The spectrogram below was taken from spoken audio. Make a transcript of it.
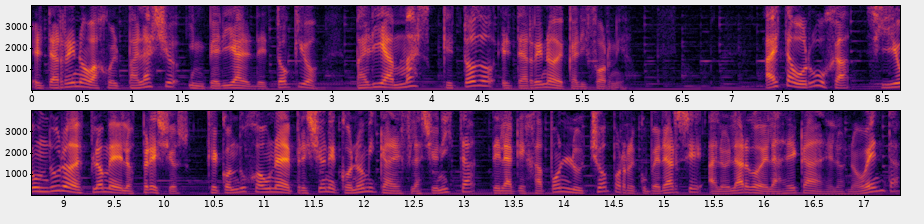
el terreno bajo el Palacio Imperial de Tokio valía más que todo el terreno de California. A esta burbuja siguió un duro desplome de los precios que condujo a una depresión económica deflacionista de la que Japón luchó por recuperarse a lo largo de las décadas de los 90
